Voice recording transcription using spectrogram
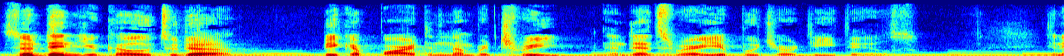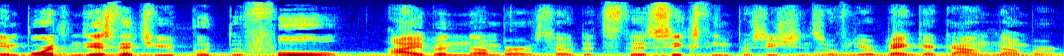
So then you go to the bigger part in number three, and that's where you put your details. And important is that you put the full IBAN number, so that's the 16 positions of your bank account number.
